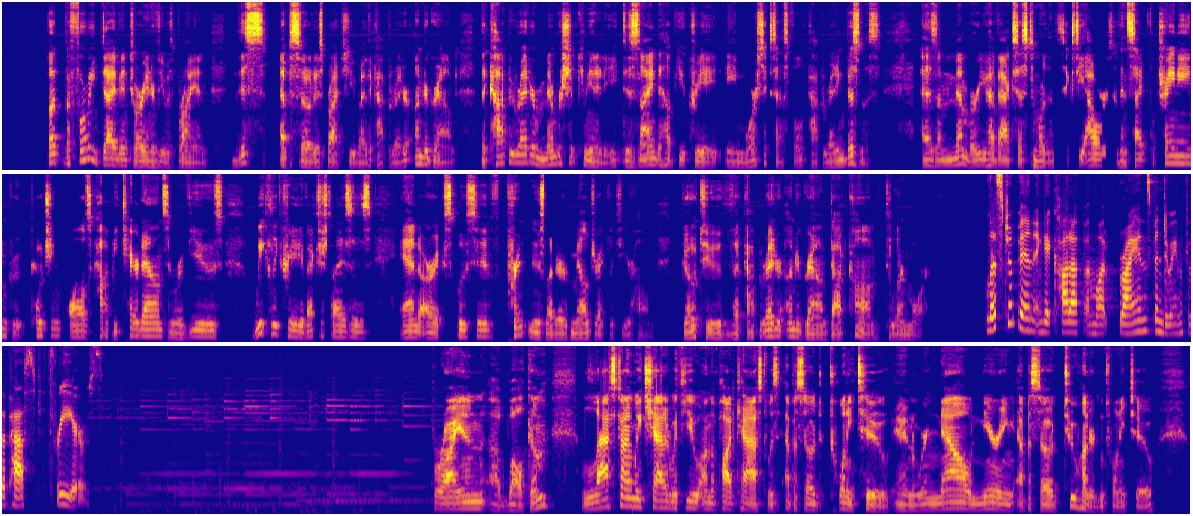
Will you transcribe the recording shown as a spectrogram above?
But before we dive into our interview with Brian, this episode is brought to you by the Copywriter Underground, the copywriter membership community designed to help you create a more successful copywriting business. As a member, you have access to more than 60 hours of insightful training, group coaching calls, copy teardowns and reviews, weekly creative exercises, and our exclusive print newsletter mailed directly to your home. Go to thecopywriterunderground.com to learn more. Let's jump in and get caught up on what Brian's been doing for the past three years. Brian, uh, welcome. Last time we chatted with you on the podcast was episode 22, and we're now nearing episode 222.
